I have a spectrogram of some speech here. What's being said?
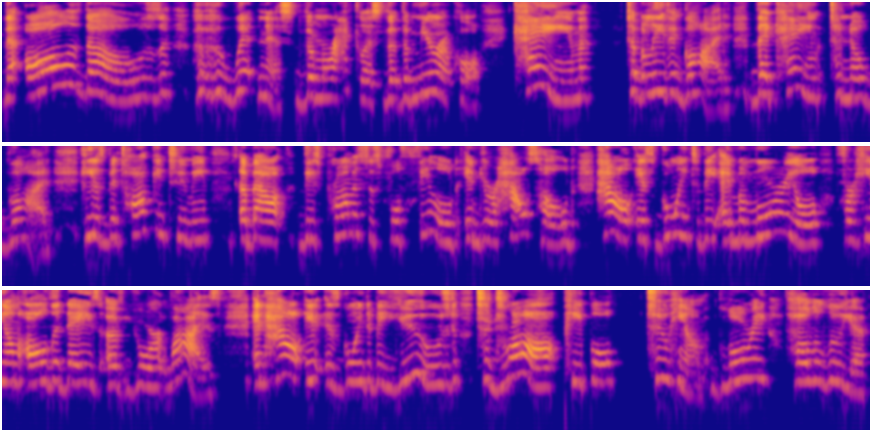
that all of those who, who witnessed the miraculous, the, the miracle, came to believe in God. They came to know God. He has been talking to me about these promises fulfilled in your household, how it's going to be a memorial for Him all the days of your lives, and how it is going to be used to draw people to Him. Glory, hallelujah.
